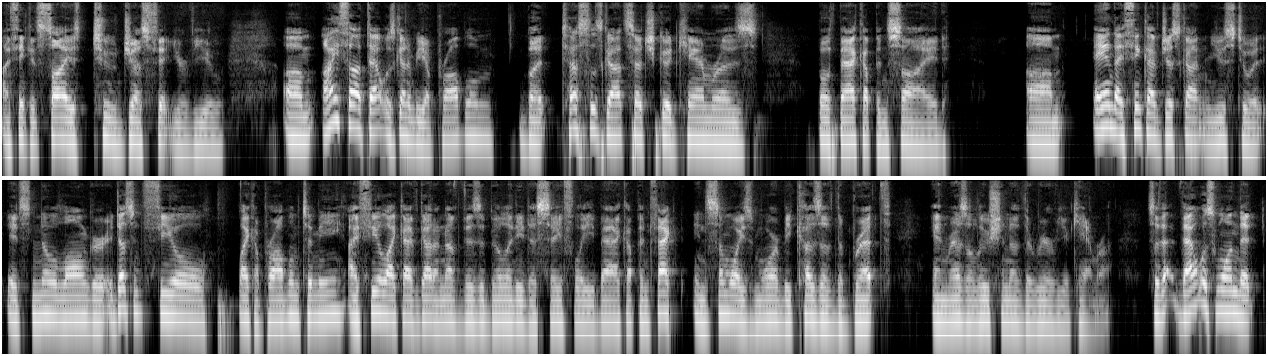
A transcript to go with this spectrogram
I think it's sized to just fit your view. Um, I thought that was going to be a problem, but Tesla's got such good cameras, both backup and side, um, and I think I've just gotten used to it. It's no longer it doesn't feel like a problem to me. I feel like I've got enough visibility to safely back up. In fact, in some ways more because of the breadth and resolution of the rear view camera. So that that was one that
